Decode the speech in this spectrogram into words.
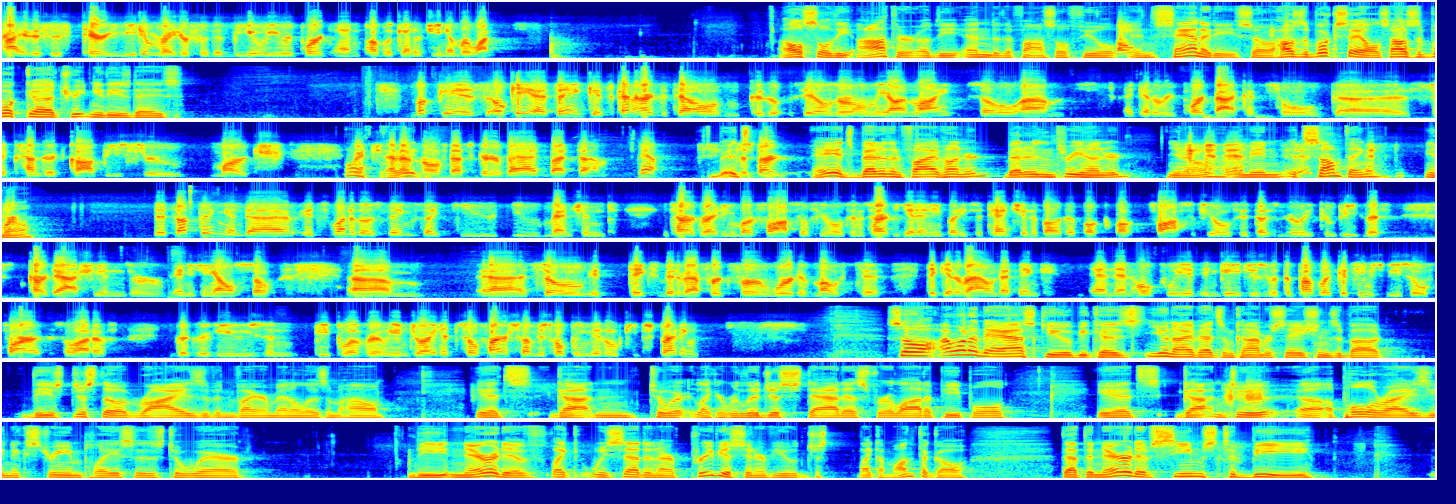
Hi, this is Terry Etam, writer for the BOE Report and Public Energy Number One. Also, the author of The End of the Fossil Fuel oh. Insanity. So, how's the book sales? How's the book uh, treating you these days? Book is okay, I think. It's kind of hard to tell because sales are only online. So, um, I get a report back. It sold uh, 600 copies through March, oh, which great. I don't know if that's good or bad, but um, it's. Hey, it's better than 500, better than 300. You know, I mean, it's something. And you know, it's something, and uh, it's one of those things like you you mentioned. It's hard writing about fossil fuels, and it's hard to get anybody's attention about a book about fossil fuels. It doesn't really compete with Kardashians or anything else. So, um, uh, so it takes a bit of effort for word of mouth to to get around. I think, and then hopefully it engages with the public. It seems to be so far. There's a lot of good reviews, and people have really enjoyed it so far. So I'm just hoping that it'll keep spreading. So I wanted to ask you because you and I have had some conversations about these, just the rise of environmentalism, how it's gotten to like a religious status for a lot of people. It's gotten to mm-hmm. uh, a polarizing extreme places to where the narrative, like we said in our previous interview, just like a month ago, that the narrative seems to be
